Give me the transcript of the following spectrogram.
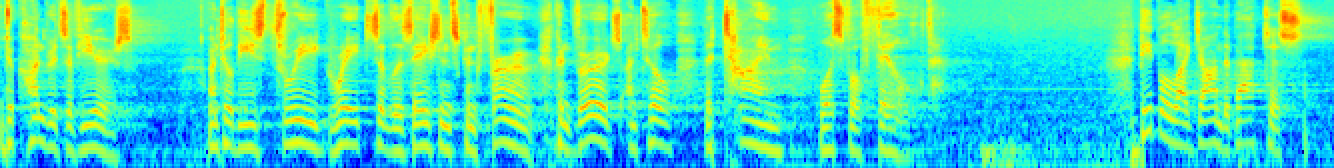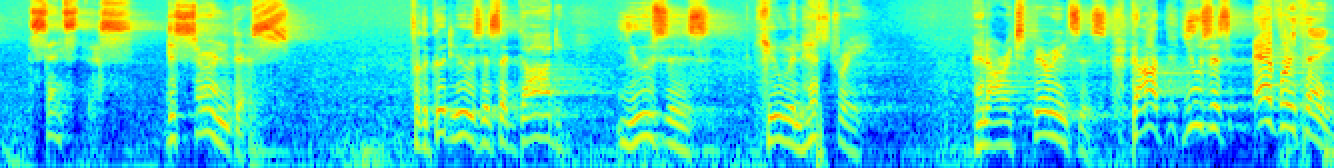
It took hundreds of years until these three great civilizations confirm, converged until the time was fulfilled. People like John the Baptist sensed this, discerned this. For the good news is that God uses human history and our experiences. God uses everything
